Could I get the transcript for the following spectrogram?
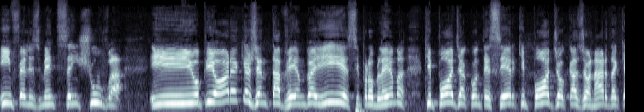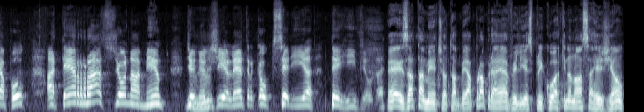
infelizmente sem chuva. E o pior é que a gente está vendo aí esse problema que pode acontecer, que pode ocasionar daqui a pouco até racionamento de uhum. energia elétrica, o que seria terrível, né? É, exatamente, JB. A própria Evelyn explicou aqui na nossa região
